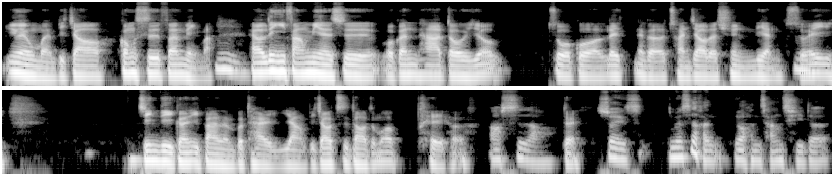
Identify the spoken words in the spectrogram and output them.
因为我们比较公私分明嘛，嗯，还有另一方面是我跟他都有做过类那个传教的训练，所以经历跟一般人不太一样，比较知道怎么配合。啊，是啊，对，所以是你们是很有很长期的，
